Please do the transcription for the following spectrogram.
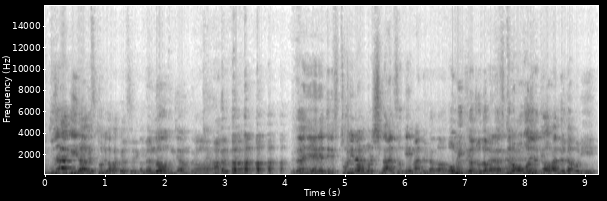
무지하게 이상하게 스토리가 바뀌었어요 이게. 면도하고 등장한 거예요. 어, 아 그렇구나. 그러니까 이제 얘네들이 스토리라는 걸 신경 안 써서 게임 만들다가 너무 인기가 좋다 보니까 네, 스토리 네. 어거지로 끼워 만들다 보니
